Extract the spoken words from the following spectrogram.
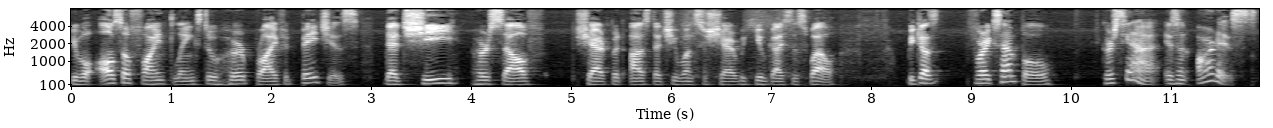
you will also find links to her private pages that she herself shared with us that she wants to share with you guys as well. Because, for example, Christina is an artist,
